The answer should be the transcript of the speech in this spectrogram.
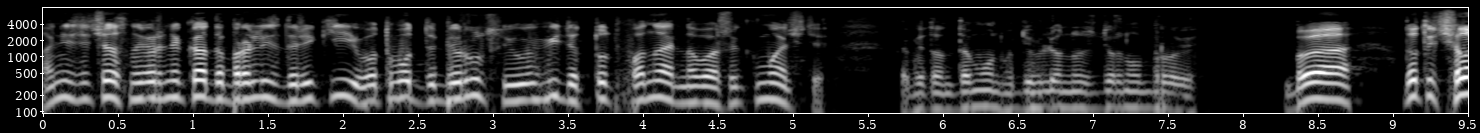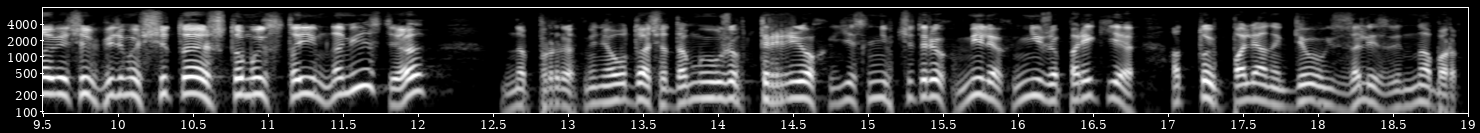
Они сейчас наверняка добрались до реки и вот-вот доберутся и увидят тот фонарь на вашей мачте. Капитан Дамон удивленно сдернул брови. «Ба! Да ты, человече, видимо, считаешь, что мы стоим на месте, а? Направь меня удача, да мы уже в трех, если не в четырех милях ниже по реке от той поляны, где вы залезли на борт.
